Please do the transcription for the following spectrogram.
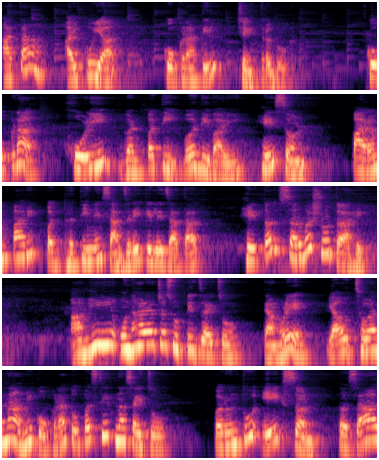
आता ऐकूया कोकणातील चैत्रगौर. कोकणात होळी गणपती व दिवाळी हे सण पारंपरिक पद्धतीने साजरे केले जातात हे तर सर्वश्रुत आहे आम्ही उन्हाळ्याच्या सुट्टीत जायचो त्यामुळे या उत्सवांना आम्ही कोकणात उपस्थित नसायचो. परंतु एक सण तसा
